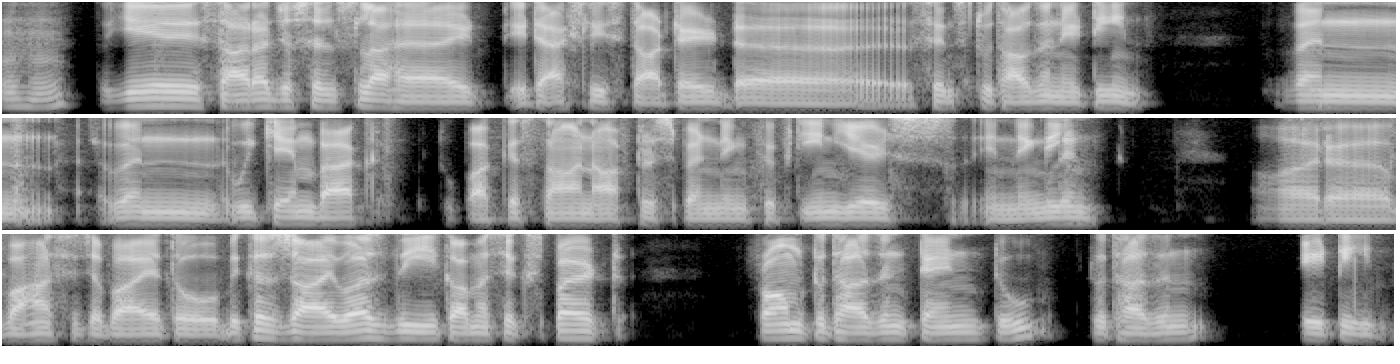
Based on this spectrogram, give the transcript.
تو یہ سارا جو سلسلہ ہے it actually started since two thousand eighteen when when we came back to Pakistan after spending fifteen years in England اور uh, وہاں سے جب آئے تو because I was the commerce expert from two thousand ten ٹو ٹو تھاؤزنڈ ایٹین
